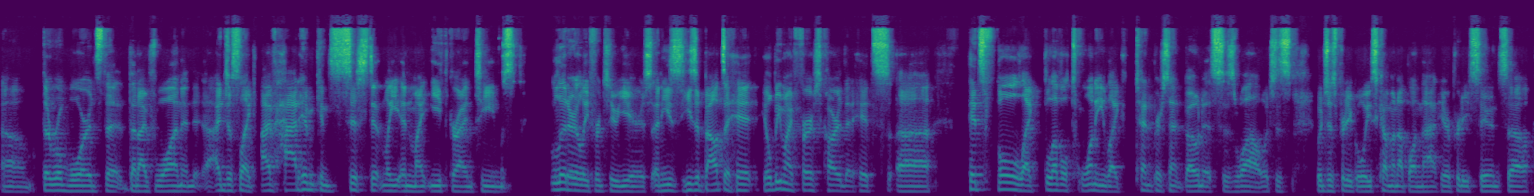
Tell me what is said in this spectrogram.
um the rewards that that I've won and I just like I've had him consistently in my ETH grind teams literally for 2 years and he's he's about to hit he'll be my first card that hits uh hits full like level 20 like 10% bonus as well which is which is pretty cool. He's coming up on that here pretty soon. So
